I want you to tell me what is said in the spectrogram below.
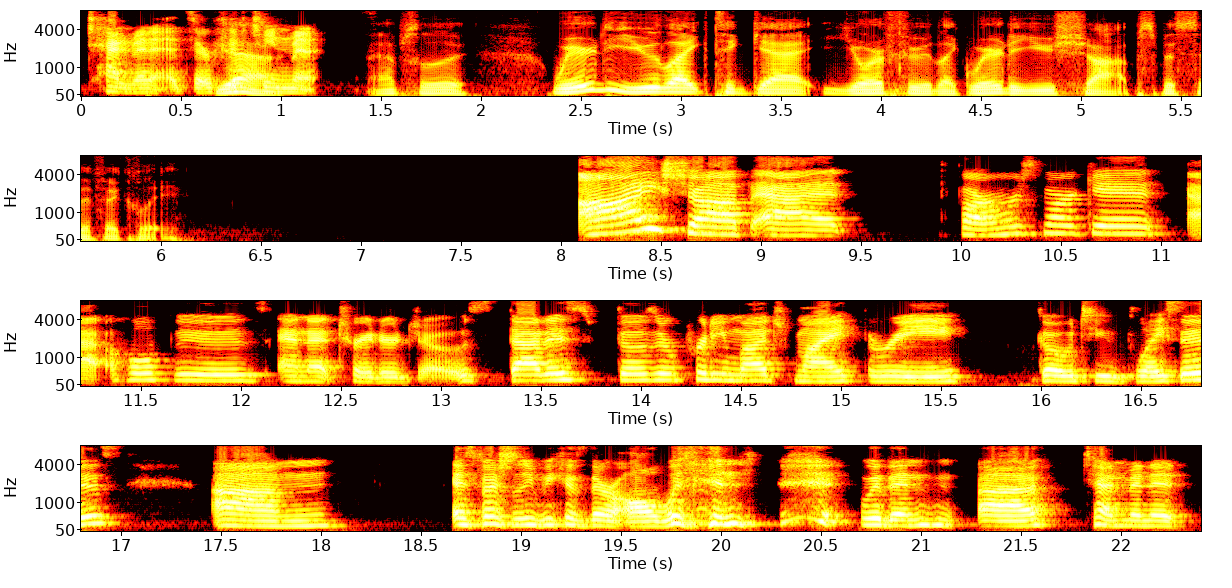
ten minutes or fifteen yeah, minutes. Absolutely. Where do you like to get your food? Like, where do you shop specifically? I shop at farmers market, at Whole Foods, and at Trader Joe's. That is, those are pretty much my three go-to places. Um, especially because they're all within within a ten minute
